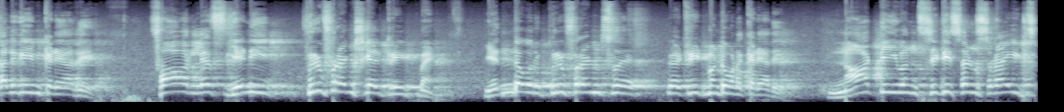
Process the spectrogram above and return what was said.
சலுகையும் கிடையாது. Far less any preferential treatment எந்த ஒரு ப்ரிஃபரன்ஸ் ட்ரீட்மெண்ட்டும் உனக்கு கிடையாது. நாட் ஈவன் சிட்டிசன்ஸ் ரைட்ஸ்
